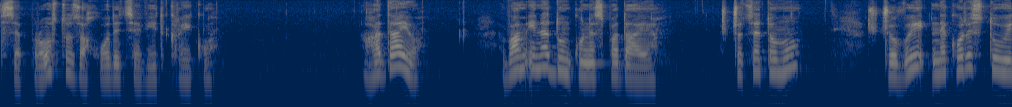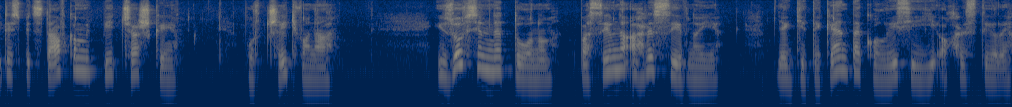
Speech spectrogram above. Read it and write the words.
все просто заходиться від крику. Гадаю, вам і на думку не спадає, що це тому, що ви не користуєтесь підставками під чашки, бурчить вона. І зовсім не тоном пасивно-агресивної, як діти Кента колись її охрестили,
